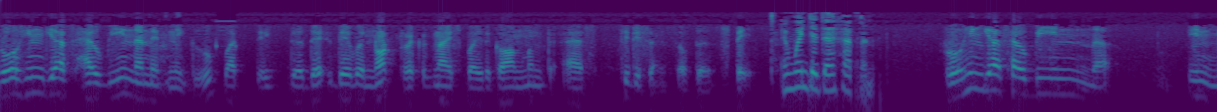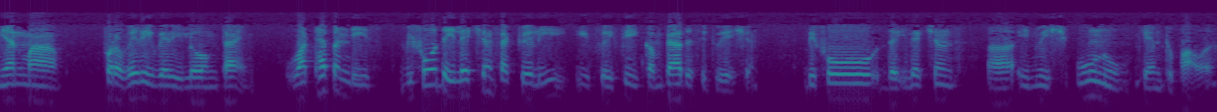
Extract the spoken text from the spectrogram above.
Rohingyas have been an ethnic group, but they, they, they were not recognized by the government as citizens of the state. And when did that happen? Rohingyas have been uh, in Myanmar for a very, very long time. What happened is, before the elections actually, if, if we compare the situation, before the elections uh, in which U Nu came to power,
